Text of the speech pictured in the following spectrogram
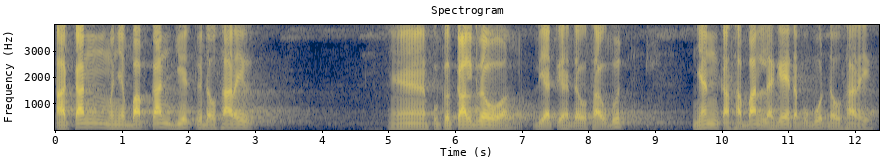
akan menyebabkan jid ke dosa. Ya, kekal draw dia tih dosa ubud. Nyan kasaban lagi tak ubud dosa raya.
